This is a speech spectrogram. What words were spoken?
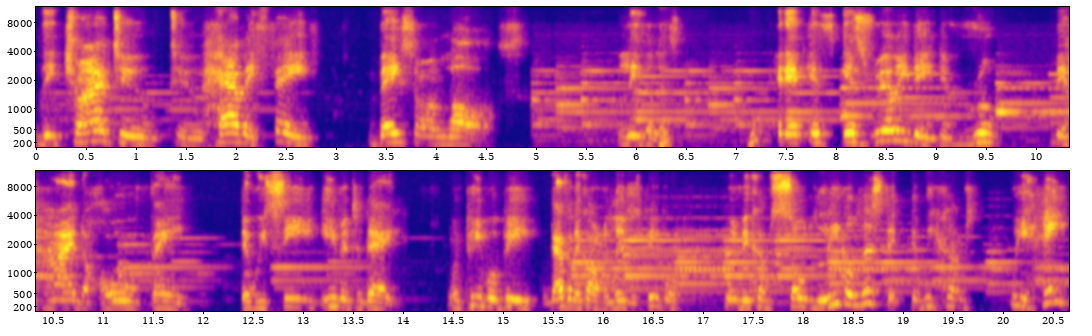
the trying to, to have a faith based on laws, legalism. And it is it's really the, the root behind the whole thing that we see even today. When people be, that's what they call religious people, when it becomes so legalistic that we comes we hate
